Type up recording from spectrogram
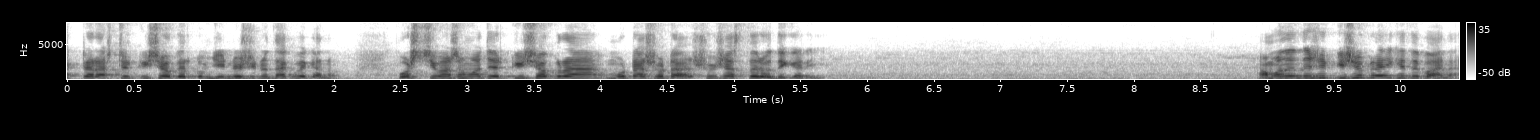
একটা রাষ্ট্রের কৃষক এরকম জীর্ণ শীর্ণ থাকবে কেন? পশ্চিমা সমাজের কৃষকরা মোটা সোটা, সুস্বাস্থ্যের অধিকারী। আমাদের দেশের কৃষকরাই খেতে পায় না,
